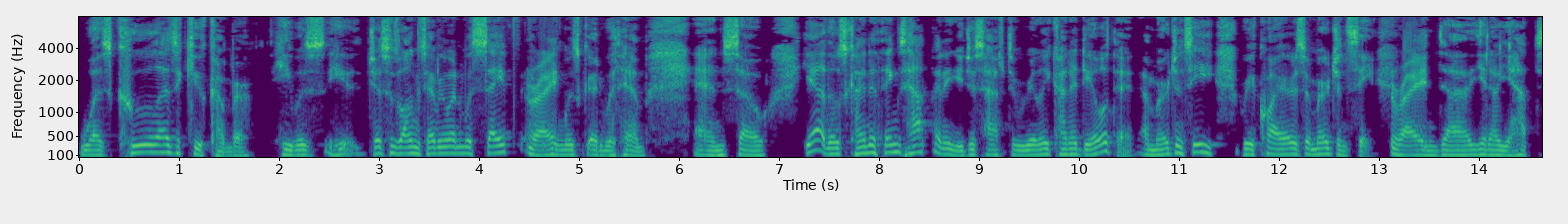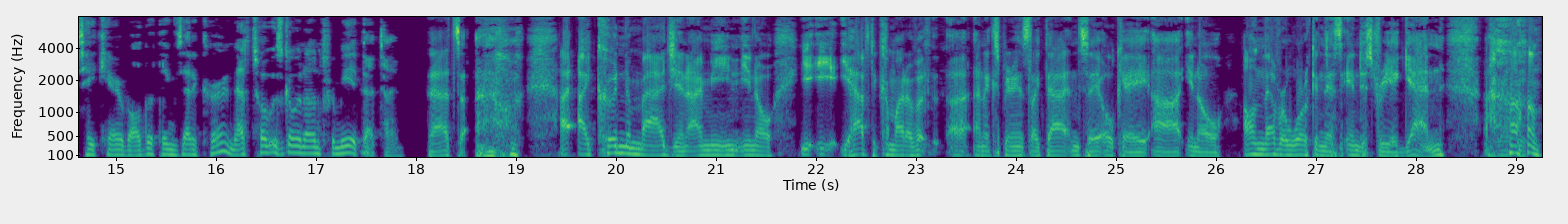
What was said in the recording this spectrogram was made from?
was cool as a cucumber. He was he just as long as everyone was safe, Right. everything was good with him. And so, yeah, those kind of things happen, and you just have to really kind of deal with it. Emergency requires emergency, Right. and uh, you know you have to take care of all the things that occur, and that's what was going on for me at that time. That's, I, I couldn't imagine. I mean, you know, you, you have to come out of a, uh, an experience like that and say, okay, uh, you know, I'll never work in this industry again. Um,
